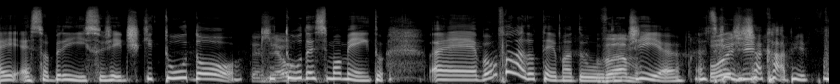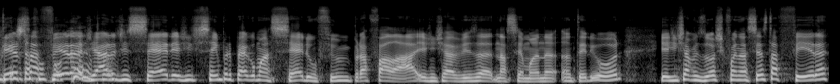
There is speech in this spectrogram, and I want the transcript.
É, é sobre isso, gente. Que tudo! Que Entendeu? tudo esse momento. É, vamos falar do tema do, do Vamos. dia? Antes que a Hoje, tá Terça-feira, fofocando. diário de série, a gente sempre pega uma série, um filme pra falar e a gente avisa na semana anterior. E a gente avisou, acho que foi na sexta-feira,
